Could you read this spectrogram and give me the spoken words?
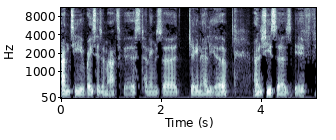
anti-racism activist. Her name's uh, Jane Elliott, and she says if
